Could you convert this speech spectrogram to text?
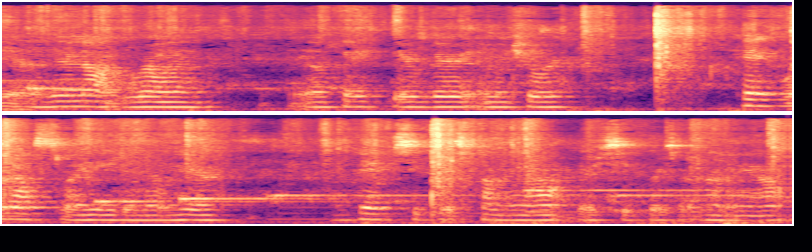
Yeah, they're not growing. Okay, they're very immature. Okay, what else do I need to know here? Okay, secrets coming out. Their secrets are coming out.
